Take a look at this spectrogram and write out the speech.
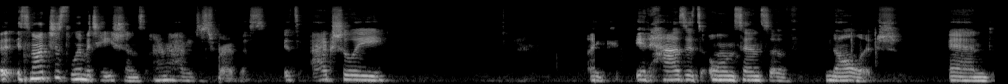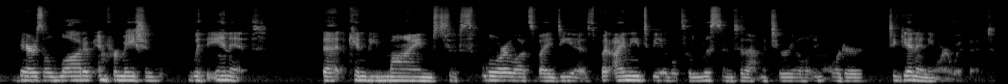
it's not just limitations. I don't know how to describe this. It's actually like it has its own sense of knowledge and there's a lot of information within it that can be mined to explore lots of ideas but i need to be able to listen to that material in order to get anywhere with it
